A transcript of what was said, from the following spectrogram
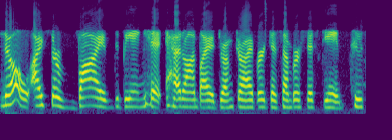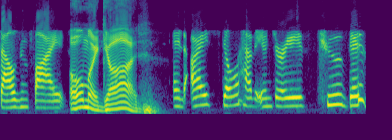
No, I survived being hit head on by a drunk driver December 15th, 2005. Oh my God. And I still have injuries to this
